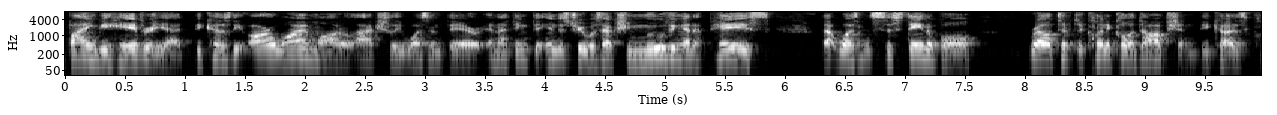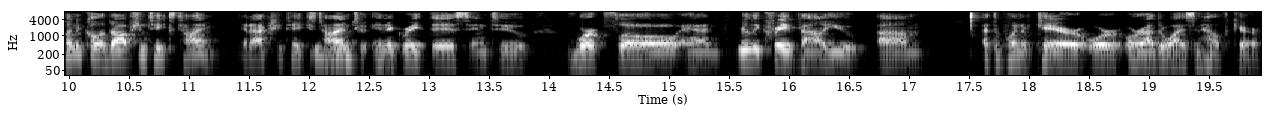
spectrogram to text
buying behavior yet because the ROI model actually wasn't there. And I think the industry was actually moving at a pace that wasn't sustainable relative to clinical adoption because clinical adoption takes time. It actually takes mm-hmm. time to integrate this into workflow and really create value um, at the point of care or, or otherwise in healthcare.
